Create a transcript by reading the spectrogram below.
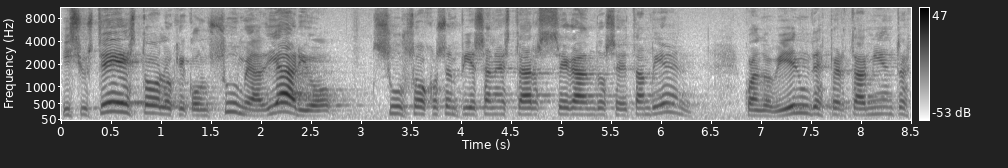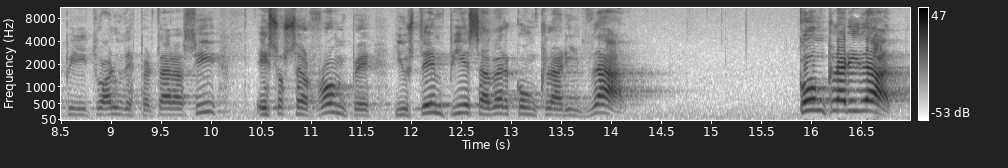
Y si usted es todo lo que consume a diario, sus ojos empiezan a estar cegándose también. Cuando viene un despertamiento espiritual, un despertar así, eso se rompe y usted empieza a ver con claridad, con claridad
